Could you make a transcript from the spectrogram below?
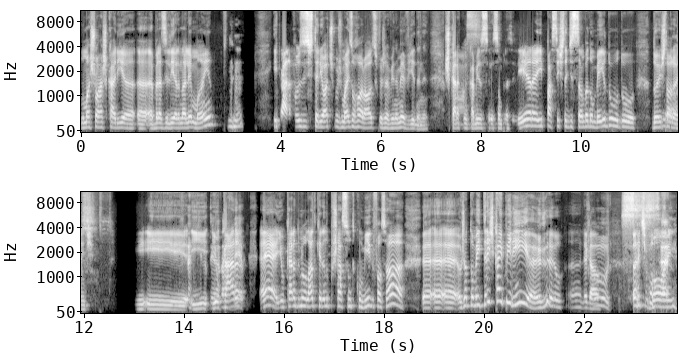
numa churrascaria uh, brasileira na Alemanha. Uhum. E, cara, foi os estereótipos mais horrorosos que eu já vi na minha vida, né? Os caras com camisa da seleção brasileira e passista de samba no meio do, do, do restaurante. Nossa. E, e, e, e o cara. É, e o cara do meu lado querendo puxar assunto comigo, falou assim: Ó, é, é, é, eu já tomei três caipirinhas. Eu, ah, legal. Putz, tipo, bom, hein?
